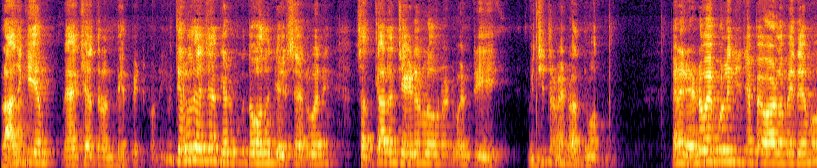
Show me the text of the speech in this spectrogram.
రాజకీయం వ్యాఖ్యాతలను పేరు పెట్టుకొని తెలుగుదేశం గెలుపుకు దోహదం చేశారు అని సత్కారం చేయడంలో ఉన్నటువంటి విచిత్రమైన అర్థమవుతుంది. కానీ రెండు వైపుల నుంచి చెప్పే వాళ్ళ మీదేమో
